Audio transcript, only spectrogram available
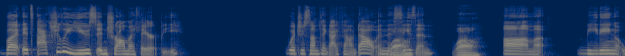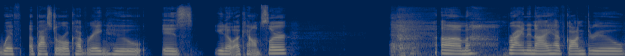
But it's actually used in trauma therapy, which is something I found out in this Wow. season Wow. um meeting with a pastoral covering who is you know a counselor um brian and i have gone through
